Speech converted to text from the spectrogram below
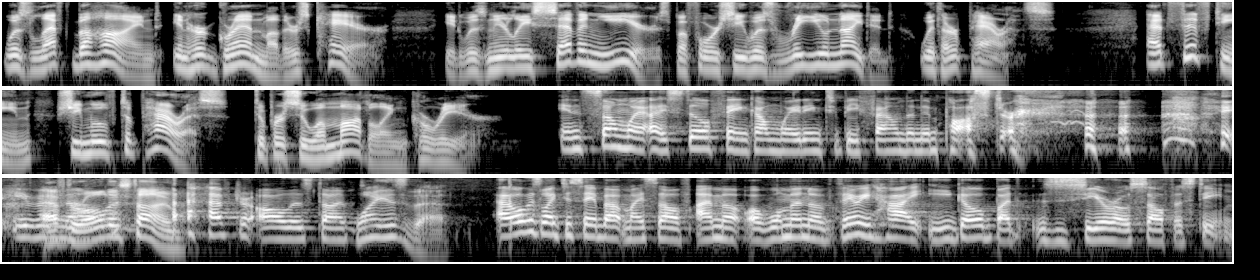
was left behind in her grandmother's care. It was nearly seven years before she was reunited with her parents. At 15, she moved to Paris to pursue a modeling career. In some way, I still think I'm waiting to be found an imposter. Even After though- all this time, After all this time. why is that? I always like to say about myself, I'm a, a woman of very high ego, but zero self-esteem.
